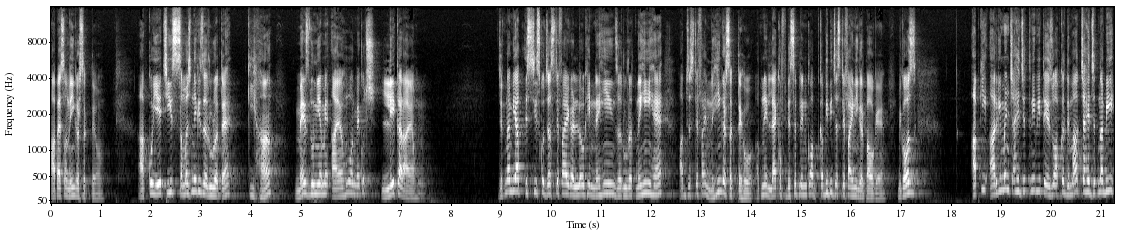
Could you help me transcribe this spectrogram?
आप ऐसा नहीं कर सकते हो. आपको ये चीज़ समझने की ज़रूरत है कि हाँ मैं इस दुनिया में आया हूँ और मैं कुछ लेकर आया हूँ. जितना भी आप इस चीज़ को जस्टिफाई कर लो कि नहीं ज़रूरत नहीं है आप जस्टिफाई नहीं कर सकते हो। अपने लैक ऑफ़ डिसिप्लिन को आप कभी भी जस्टिफाई नहीं कर पाओगे। बिकॉज़ आपकी आर्ग्यूमेंट चाहे जितनी भी तेज हो आपका दिमाग चाहे जितना भी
